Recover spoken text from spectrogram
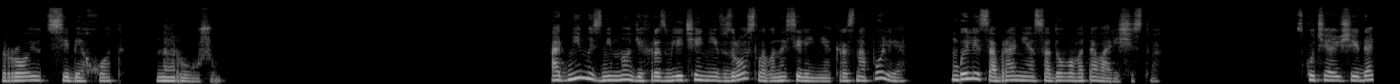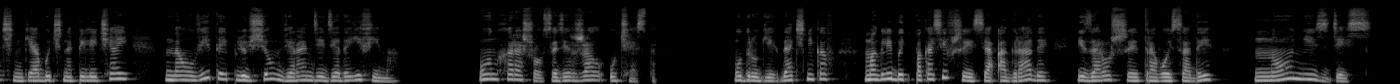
роют себе ход наружу. Одним из немногих развлечений взрослого населения Краснополья были собрания садового товарищества. Скучающие дачники обычно пили чай на увитой плющом веранде деда Ефима. Он хорошо содержал участок. У других дачников могли быть покосившиеся ограды и заросшие травой сады, Но не здесь.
